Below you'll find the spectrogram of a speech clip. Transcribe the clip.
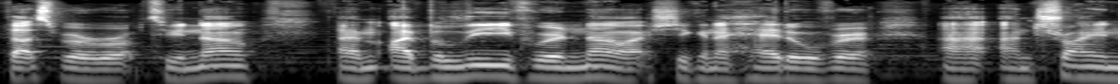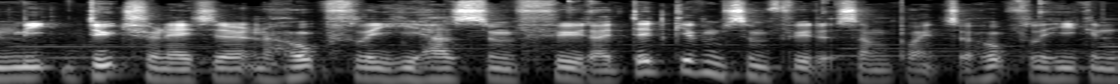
that's where we're up to now. Um, I believe we're now actually going to head over uh, and try and meet Dootronator and hopefully he has some food. I did give him some food at some point, so hopefully he can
